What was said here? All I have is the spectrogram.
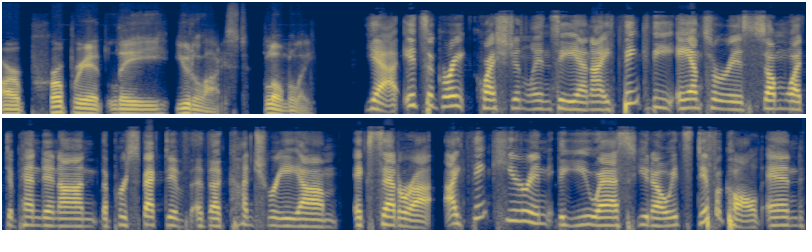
are appropriately utilized globally? Yeah, it's a great question, Lindsay. And I think the answer is somewhat dependent on the perspective of the country um, etc. I think here in the US, you know, it's difficult and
